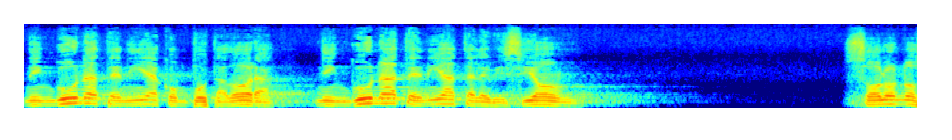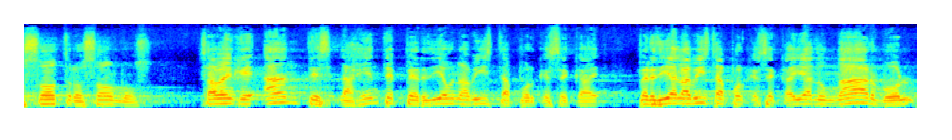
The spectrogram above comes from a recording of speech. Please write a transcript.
Ninguna tenía computadora. Ninguna tenía televisión. Solo nosotros somos. Saben que antes la gente perdía una vista porque se perdía la vista porque se caía de un árbol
